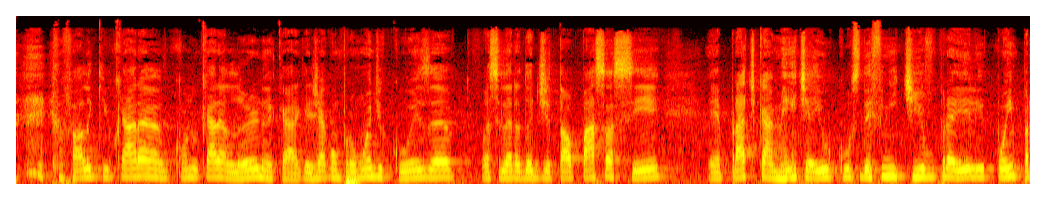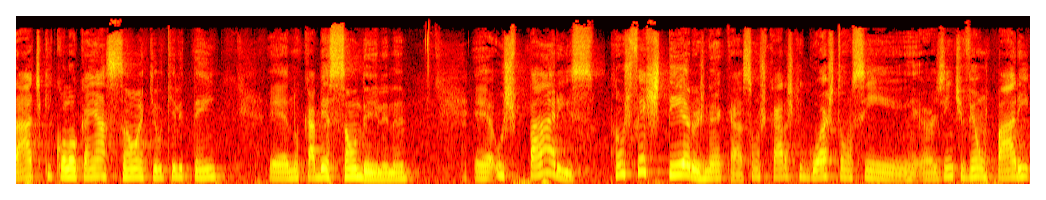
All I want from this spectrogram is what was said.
Eu falo que o cara, quando o cara é learner, cara, que ele já comprou um monte de coisa, o acelerador digital passa a ser é praticamente aí o curso definitivo para ele pôr em prática e colocar em ação aquilo que ele tem é, no cabeção dele, né? É, os pares são os festeiros, né, cara? São os caras que gostam, assim. A gente vê um pare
